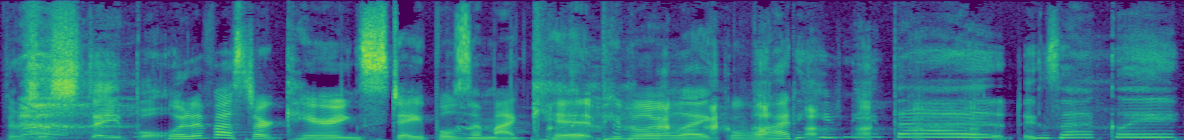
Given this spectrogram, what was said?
there's a staple. What if I start carrying staples in my kit? People are like, "Why do you need that exactly?"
